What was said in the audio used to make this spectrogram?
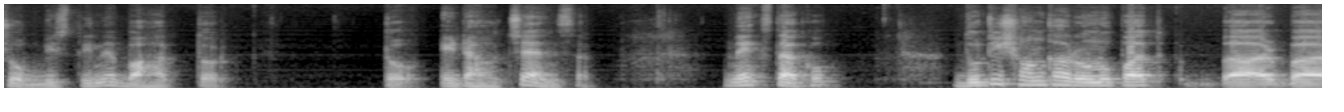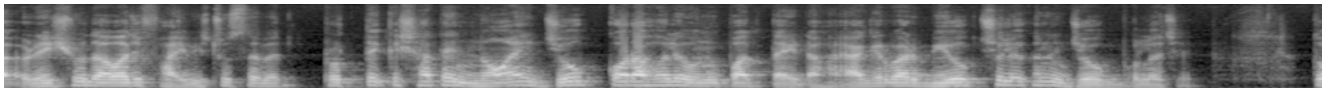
চব্বিশ তিনে বাহাত্তর। তো এটা হচ্ছে অ্যান্সার নেক্সট দেখো, দুটি সংখ্যার অনুপাত রেশিও দেওয়া আছে ফাইভ ইস টু সেভেন প্রত্যেকের সাথে নয় যোগ করা হলে অনুপাতটা এটা হয়। আগেরবার বিয়োগ ছিল, এখানে যোগ বলেছে। তো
